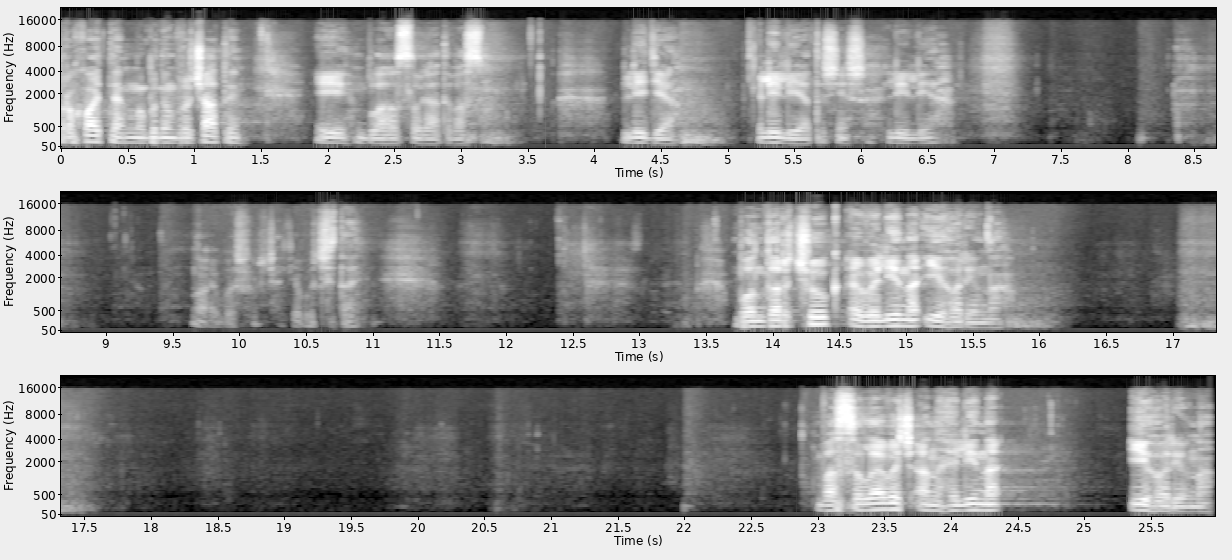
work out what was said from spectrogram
проходьте, ми будемо вручати і благословляти вас. Лідія. Лілія, точніше, Лілія. Ну, будеш вручати, я буду читати. Бондарчук Евеліна Ігорівна. Василевич Ангеліна Ігорівна.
